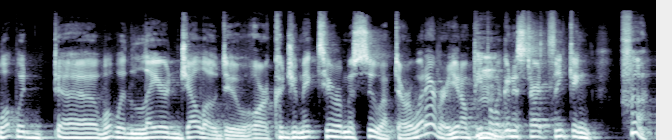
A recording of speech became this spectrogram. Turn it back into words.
what would uh, what would layered Jello do? Or could you make tiramisu up there? Or whatever. You know, people mm. are going to start thinking, huh.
